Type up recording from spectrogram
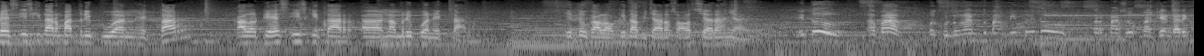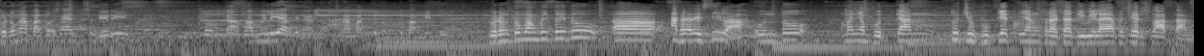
BSI sekitar 4 ribuan hektar kalau DSI sekitar e, 6 ribuan hektar. Itu kalau kita bicara soal sejarahnya. Itu apa pegunungan Tumpang Pitu itu termasuk bagian dari gunung apa? Kok saya sendiri kok nggak familiar dengan nama Gunung Tumpang Pitu? Gunung Tumpang Pitu itu uh, ada istilah untuk menyebutkan tujuh bukit yang berada di wilayah pesisir selatan.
